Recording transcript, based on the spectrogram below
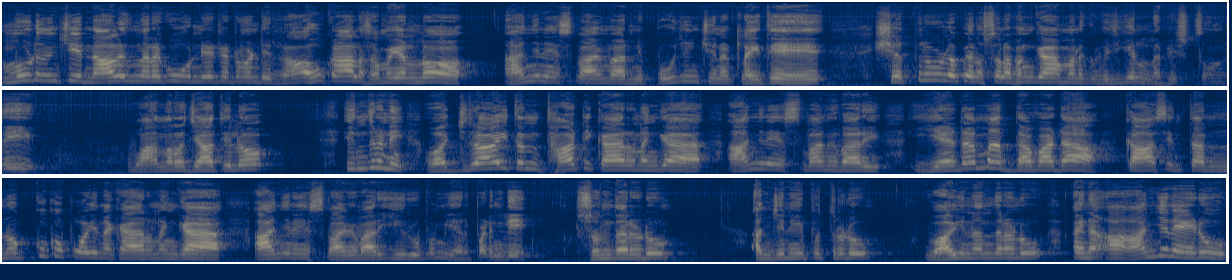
మూడు నుంచి నాలుగున్నరకు ఉండేటటువంటి రాహుకాల సమయంలో ఆంజనేయ స్వామి వారిని పూజించినట్లయితే శత్రువులపైన సులభంగా మనకు విజయం లభిస్తుంది. వానర జాతిలో ఇంద్రుని వజ్రాయుతం ధాటి కారణంగా ఆంజనేయ స్వామి వారి ఎడమ దవడ కాసింత నొక్కుకుపోయిన కారణంగా ఆంజనేయ స్వామి వారి ఈ రూపం ఏర్పడింది. సుందరుడు అంజనీపుత్రుడు వాయునందనుడు అయిన ఆ ఆంజనేయుడు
